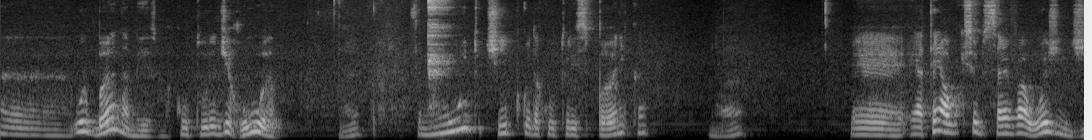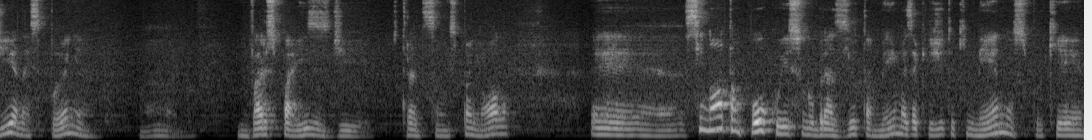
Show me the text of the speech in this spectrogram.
é, urbana mesmo, a cultura de rua, né? Isso é muito típico da cultura hispânica. Né? É, é, até algo que se observa hoje em dia na Espanha, né? em vários países de, de tradição espanhola. É, se nota um pouco isso no Brasil também, mas acredito que menos, porque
